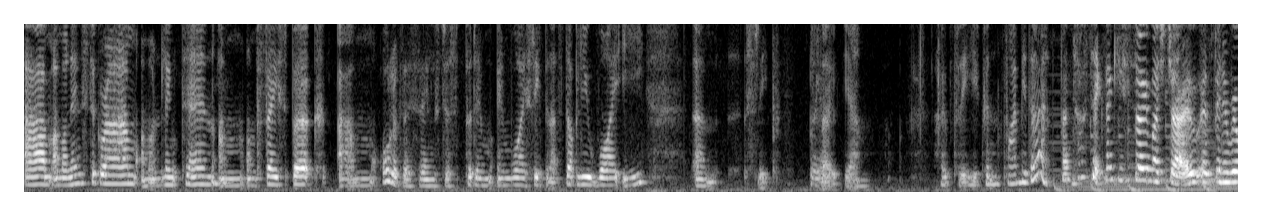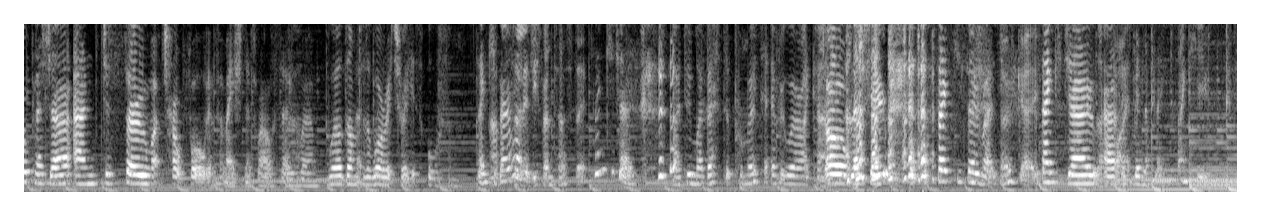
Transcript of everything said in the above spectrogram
Um, I'm on Instagram, I'm on LinkedIn, I'm on Facebook, um, all of those things. Just put in, in Wye Sleep, and that's W Y E um, sleep. So, yeah, hopefully you can find me there. Fantastic. Thank you so much, Jo. It's been a real pleasure and just so much helpful information as well. So, um, Well done to the Warwick Tree, it's awesome. thank you very much. Absolutely fantastic. Thank you, Jo. I do my best to promote it everywhere I can. oh, bless you. thank you so much. Okay. Thank you, Jo. Uh, it's been lovely. Thank you.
